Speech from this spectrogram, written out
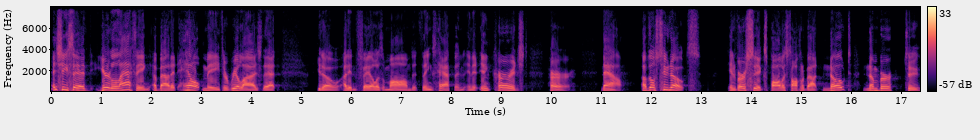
and she said, You're laughing about it. Help me to realize that, you know, I didn't fail as a mom, that things happen. And it encouraged her. Now, of those two notes, in verse 6, Paul is talking about note number two.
